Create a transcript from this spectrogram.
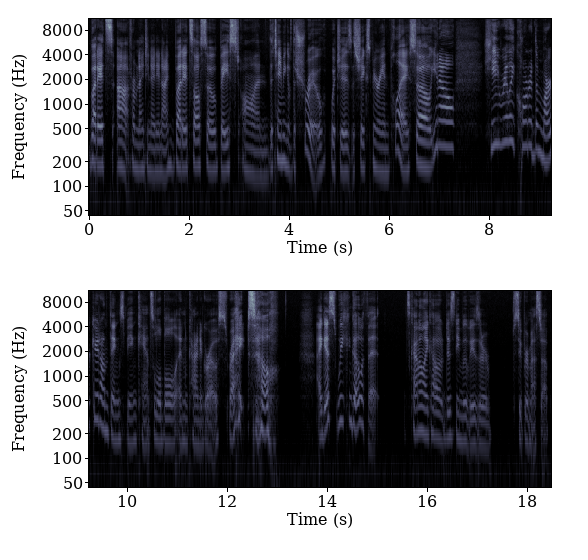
but it's uh, from 1999, but it's also based on The Taming of the Shrew, which is a Shakespearean play. So, you know, he really cornered the market on things being cancelable and kind of gross, right? So I guess we can go with it. It's kind of like how Disney movies are super messed up.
